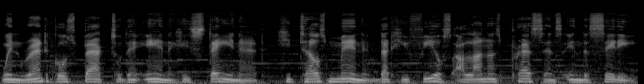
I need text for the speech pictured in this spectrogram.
When Rand goes back to the inn he's staying at, he tells Min that he feels Alanna's presence in the city.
